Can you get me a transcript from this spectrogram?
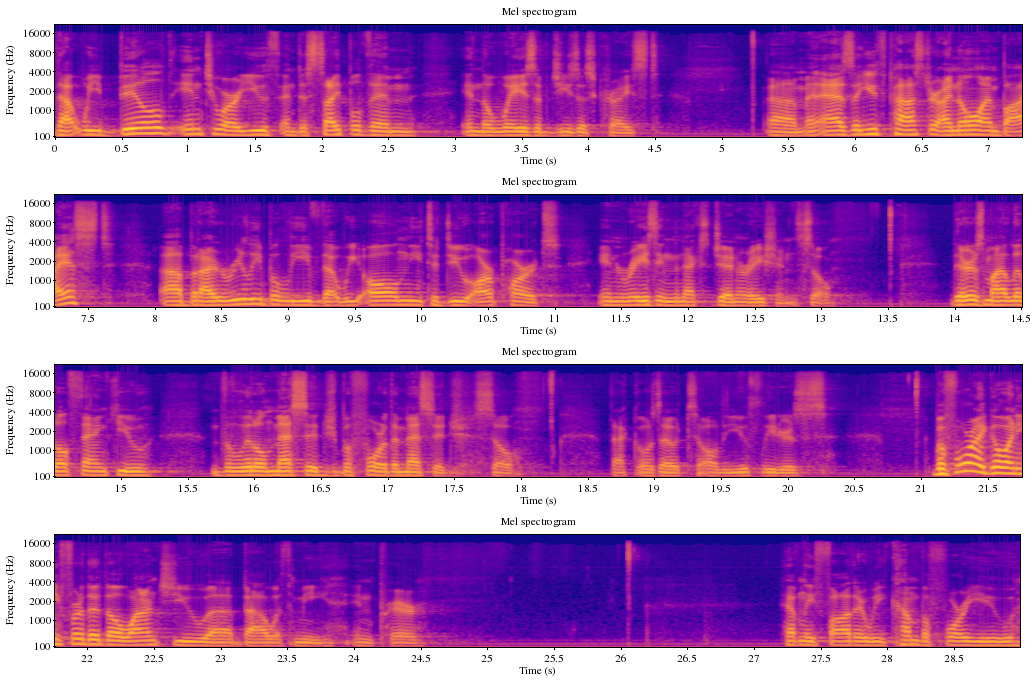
that we build into our youth and disciple them in the ways of Jesus Christ. Um, and as a youth pastor, I know I'm biased, uh, but I really believe that we all need to do our part in raising the next generation. So there's my little thank you, the little message before the message. So that goes out to all the youth leaders. Before I go any further, though, why don't you uh, bow with me in prayer? Heavenly Father, we come before you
